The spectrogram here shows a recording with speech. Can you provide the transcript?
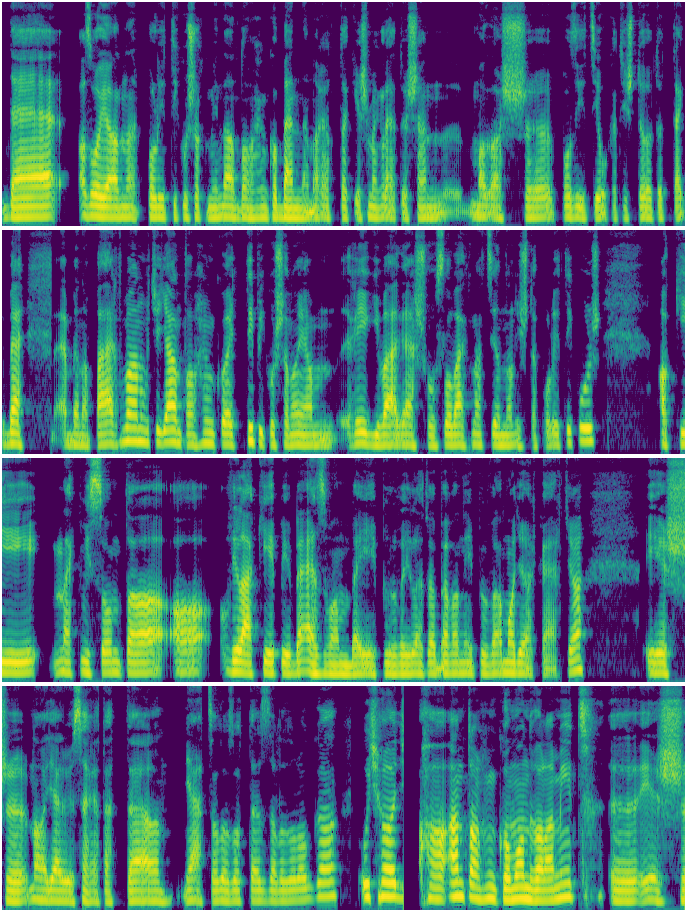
de az olyan politikusok, mint Anton Hanko benne maradtak, és meglehetősen magas pozíciókat is töltöttek be ebben a pártban, úgyhogy Anton Hanko egy tipikusan olyan régi vágású szlovák nacionalista politikus, akinek viszont a, a világképébe ez van beépülve, illetve be van épülve a magyar kártya, és nagy előszeretettel játszadozott ezzel a dologgal. Úgyhogy ha Anton Hunko mond valamit, és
